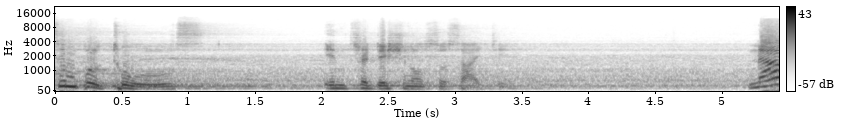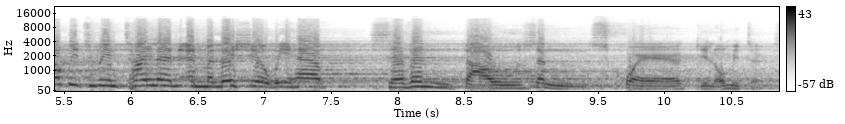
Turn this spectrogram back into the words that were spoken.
simple tools in traditional society Now between Thailand and Malaysia we have 7,000 square kilometers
